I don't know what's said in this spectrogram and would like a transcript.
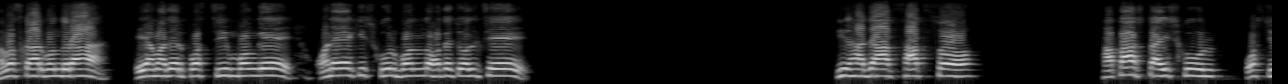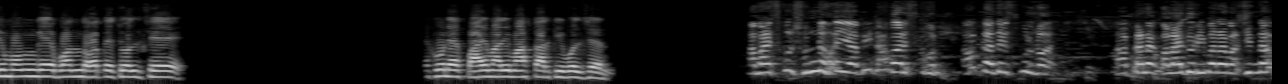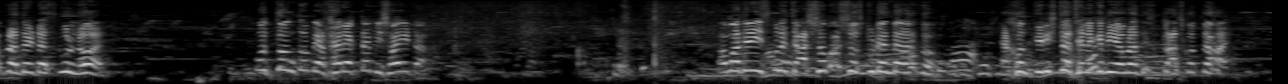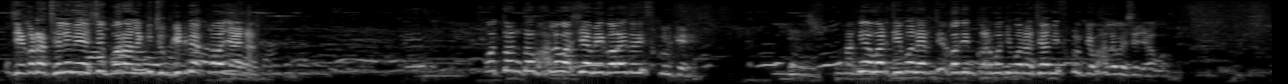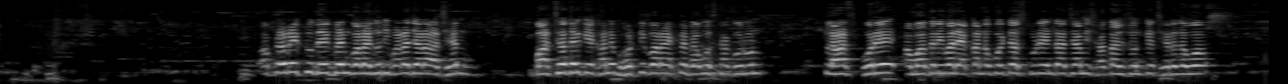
নমস্কার বন্ধুরা, এই আমাদের পশ্চিমবঙ্গে অনেক স্কুল বন্ধ হতে চলছে। তিন হাজার সাতশো সাতাশটা স্কুল পশ্চিমবঙ্গে বন্ধ হতে চলছে। দেখুন, এক প্রাইমারি মাস্টার কি বলছেন? আমার স্কুল শূন্য হয়ে যাবে আমার স্কুল, আপনাদের স্কুল নয়। আপনারা গলায় বাসিন্দা, আপনাদের এটা স্কুল নয়। অত্যন্ত ব্যথার একটা বিষয় এটা। আমাদের স্কুলে চারশো পাঁচশো স্টুডেন্ট দাঁড়াতো এখন তিরিশটা ছেলেকে নিয়ে আমরা ক্লাস করতে হয়। যে কটা ছেলে মেয়ে এসে পড়ালে কিছু ফিডব্যাক পাওয়া যায় না। অত্যন্ত ভালোবাসি আমি এই গলাইদড়ি স্কুলকে। আমি আমার জীবনের যে কদিন কর্মজীবন আছে, আমি স্কুলকে ভালোবেসে যাব। আপনারা একটু দেখবেন গলাইদড়ি পাড়া যারা আছেন বাচ্চাদেরকে এখানে ভর্তি করার একটা ব্যবস্থা করুন। ক্লাস ফোরে আমাদের এবার একানব্বইটা স্টুডেন্ট আছে, আমি সাতাশ জনকে ছেড়ে দেবো।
